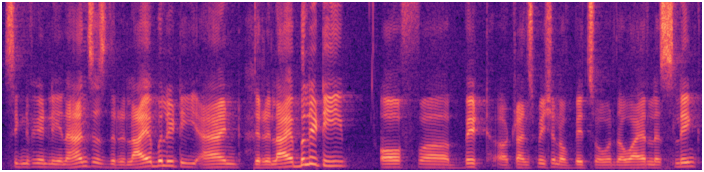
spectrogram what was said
significantly enhances the reliability and the reliability of uh, bit uh, transmission of bits over the wireless link.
